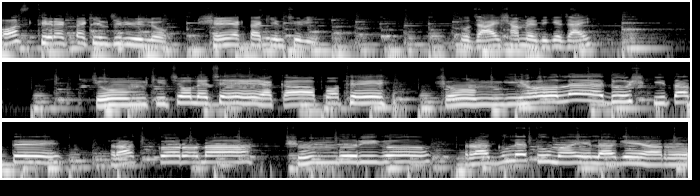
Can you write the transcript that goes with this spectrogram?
অস্থির একটা কিল চুরি হইল সেই একটা কিল চুরি। তো যাই সামনের দিকে যাই। চুমকি চলেছে একা পথে। সঙ্গী হলে দুষ্কি তাতে? রাগ করো না, সুন্দরী গো, রাগলে তোমায় লাগে আরও।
